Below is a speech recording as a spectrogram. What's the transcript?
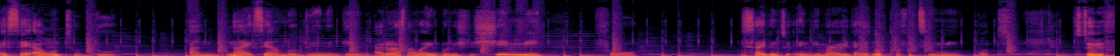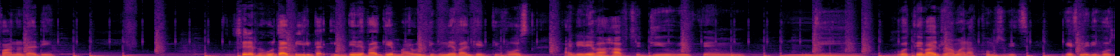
I say i want to do and now i say i'm not doing again i don't understand why anybody should shame me for deciding to end the marriage that is not profiting me. But story for another day. So there are people that believe that if they never get married, they will never get divorced, and they never have to deal with um, the whatever drama that comes with getting a divorce.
